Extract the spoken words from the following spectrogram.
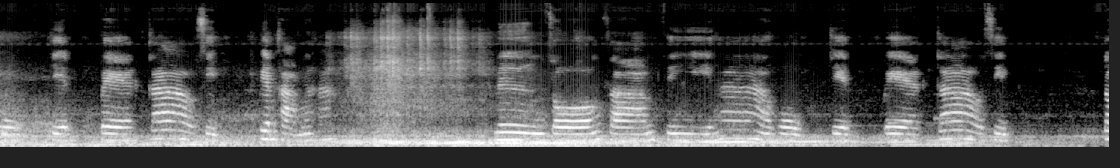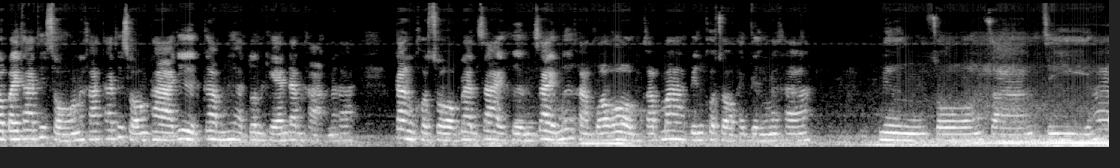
หกเจ็ดแปด เปลี่ยนขางนะคะหนึ่งสองสามสี่ห้าหกเจ็ดแปดเก้าสิบต่อไปท่าที่สองนะคะท่าที่สองท่ายืดกล้ามเนื้อต้นแขนด้านขางนะคะ ตั้งข้อศอกด้านซ้ายเขินซ้ายมือขางขวาอ้อมกลับมาดึงข้อศอกให้ตึงนะคะหนึ่งสองสามสี่ห้า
